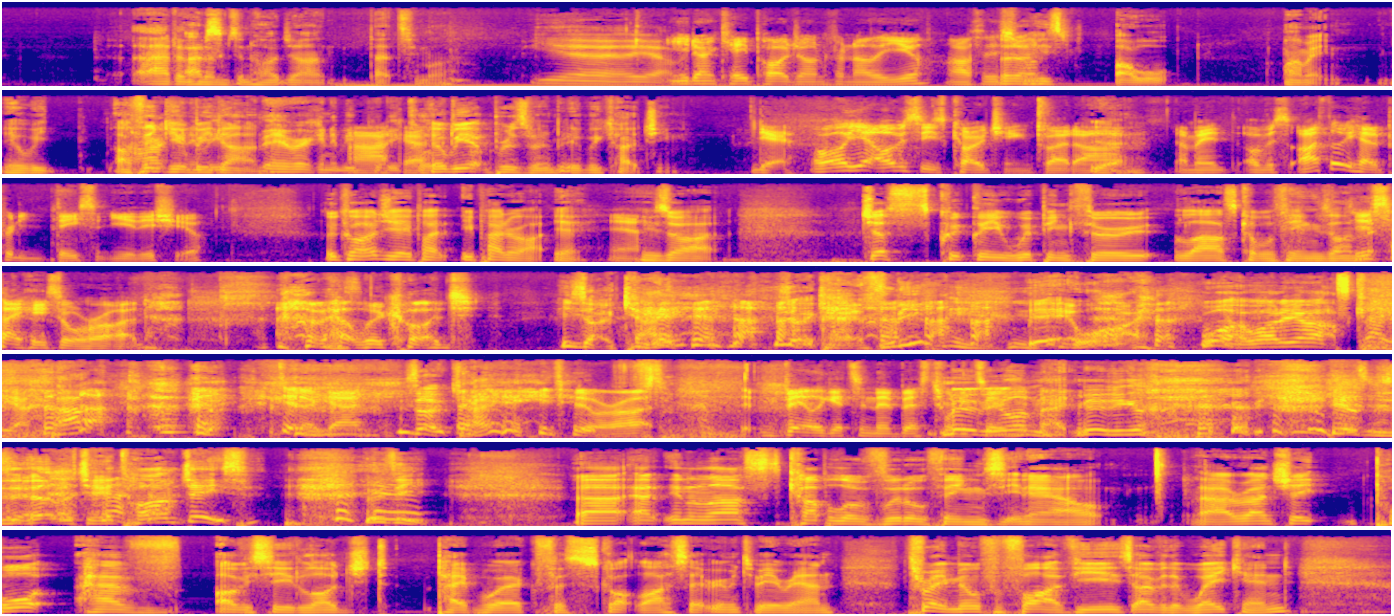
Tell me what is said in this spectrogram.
Adams. Adams and Hodge aren't that similar. Yeah, yeah. You don't keep Hodge on for another year after this No, no, he's. Oh well, I mean, he'll be. I, think he'll reckon be done. I reckon he'll be Ah, pretty okay. He'll be at Brisbane, but he'll be coaching. Yeah. Well, yeah. Obviously, he's coaching, but um, Yeah. I mean, obviously, I thought he had a pretty decent year this year. Luke Hodge, yeah, he played. He played all right. Yeah, Yeah. he's all right. Just quickly whipping through the last couple of things on. Just say he's all right about Luke Hodge. He's okay. he's okay at footy. Yeah, why? Why? Why do you ask? He did okay. He's okay. he did all right. Barely gets in their best twenty-two. Moving on, mate. Moving on. he doesn't deserve much airtime. Jeez. Who's he? Uh, in the last couple of little things in our uh, run sheet, Port have obviously lodged paperwork for Scott Lycett, rumoured to be around three mil for five years over the weekend.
